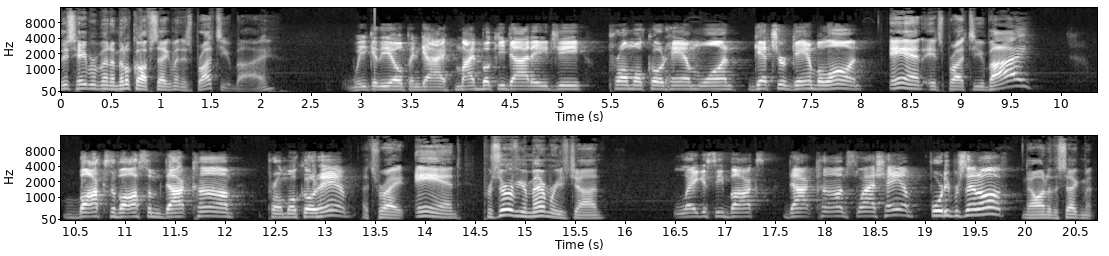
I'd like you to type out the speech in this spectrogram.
This Haberman and Middlecoff segment is brought to you by Week of the Open guy, mybookie.ag, promo code HAM1, get your gamble on. and it's brought to you by Boxofawesome.com, promo code HAM. That's right. And preserve your memories, John. Legacybox.com slash HAM, 40% off. Now onto the segment.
